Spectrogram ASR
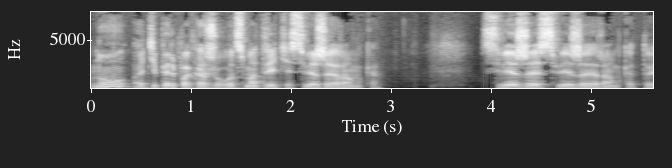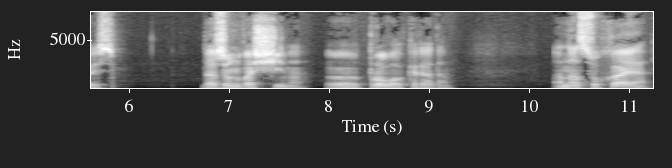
ну, а теперь покажу. Вот смотрите, свежая рамка. Свежая, свежая рамка. То есть, даже он вощина, э, проволока рядом. Она сухая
